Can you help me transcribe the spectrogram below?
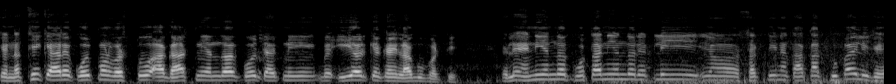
કે નથી ક્યારે કોઈ પણ વસ્તુ આ ઘાસની અંદર કોઈ ટાઈપની ઈયળ કે કંઈ લાગુ પડતી. એટલે એની અંદર પોતાની અંદર એટલી શક્તિને તાકાત છુપાયેલી છે,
